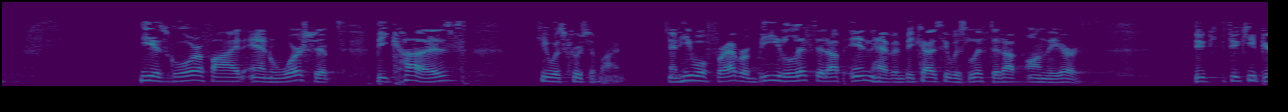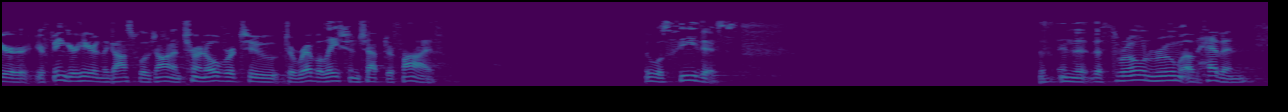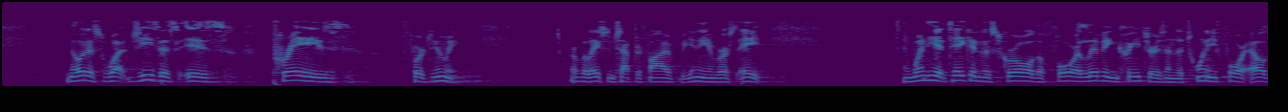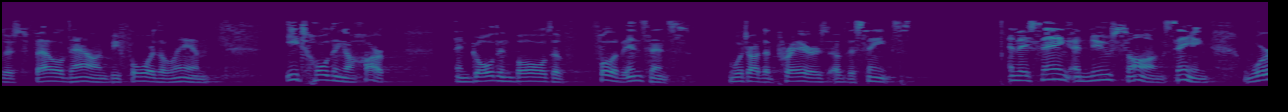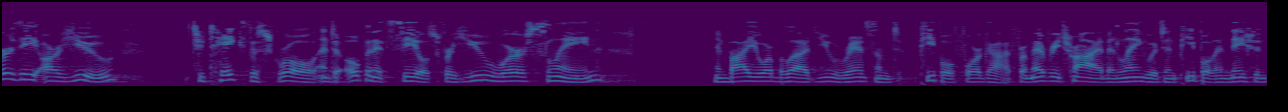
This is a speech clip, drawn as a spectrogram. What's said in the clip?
He is glorified and worshiped because he was crucified. And he will forever be lifted up in heaven because he was lifted up on the earth. If you, if you keep your, your finger here in the Gospel of John and turn over to, to Revelation chapter 5, we will see this. In the, the throne room of heaven, notice what Jesus is praised for doing. Revelation chapter 5, beginning in verse 8. And when he had taken the scroll, the four living creatures and the twenty four elders fell down before the Lamb, each holding a harp and golden bowls of, full of incense, which are the prayers of the saints. And they sang a new song, saying, Worthy are you to take the scroll and to open its seals, for you were slain, and by your blood you ransomed people for God from every tribe and language and people and nation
